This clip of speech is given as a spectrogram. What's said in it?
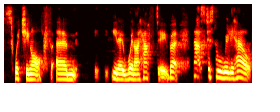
switching off. Um, you know, when I have to. But that's just all really helped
